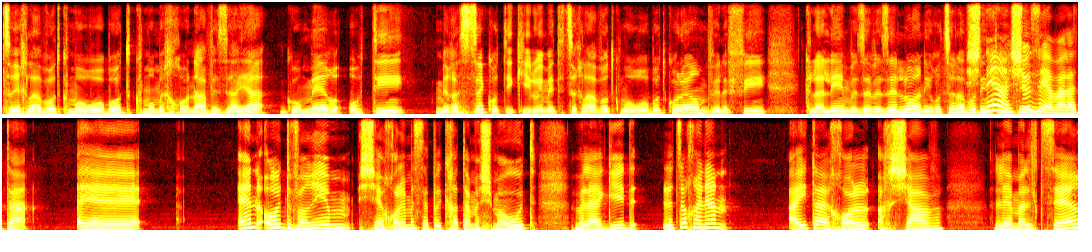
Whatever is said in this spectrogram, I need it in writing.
צריך לעבוד כמו רובוט, כמו מכונה, וזה היה גומר אותי, מרסק אותי. כאילו, אם הייתי צריך לעבוד כמו רובוט כל היום, ולפי כללים וזה וזה, לא, אני רוצה לעבוד שנייה, אינטואיטיבי. שוזי, אבל אתה... אה, אין עוד דברים שיכולים לספק לך את המשמעות ולהגיד, לצורך העניין, היית יכול עכשיו למלצר,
